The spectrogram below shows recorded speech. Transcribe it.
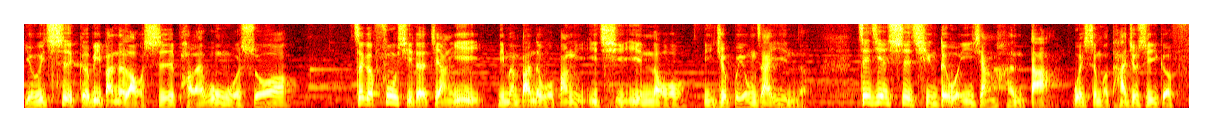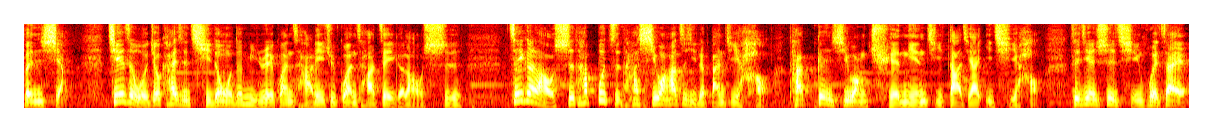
有一次，隔壁班的老师跑来问我说：“这个复习的讲义，你们班的我帮你一起印了哦，你就不用再印了。”这件事情对我影响很大。为什么？它就是一个分享。接着我就开始启动我的敏锐观察力，去观察这个老师。这个老师他不止他希望他自己的班级好，他更希望全年级大家一起好。这件事情会在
